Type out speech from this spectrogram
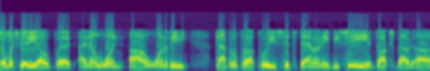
so much video, but I know one uh, one of the Capitol uh, Police sits down on ABC and talks about uh,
